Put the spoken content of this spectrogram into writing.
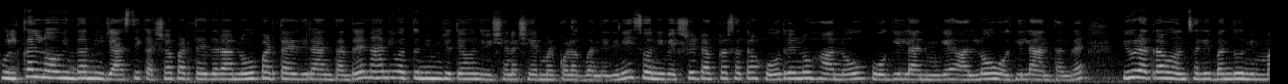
ಹುಲ್ಕಲ್ ನೋವಿಂದ ನೀವು ಜಾಸ್ತಿ ಕಷ್ಟ ಪಡ್ತಾ ಇದ್ದೀರಾ ನೋವು ಪಡ್ತಾ ಇದ್ದೀರಾ ಅಂತಂದರೆ ನಾನಿವತ್ತು ನಿಮ್ಮ ಜೊತೆ ಒಂದು ವಿಷಯನ ಶೇರ್ ಮಾಡ್ಕೊಳ್ಳೋಕೆ ಬಂದಿದ್ದೀನಿ. ಸೊ ನೀವು ಎಷ್ಟೇ ಡಾಕ್ಟರ್ಸ್ ಹತ್ರ ಹೋದ್ರೂ ಆ ನೋವು ಹೋಗಿಲ್ಲ ನಿಮಗೆ ಅಲ್ಲಿ ನೋವು ಹೋಗಿಲ್ಲ ಅಂತಂದರೆ ಇವ್ರ ಹತ್ರ ಒಂದ್ಸಲಿ ಬಂದು ನಿಮ್ಮ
